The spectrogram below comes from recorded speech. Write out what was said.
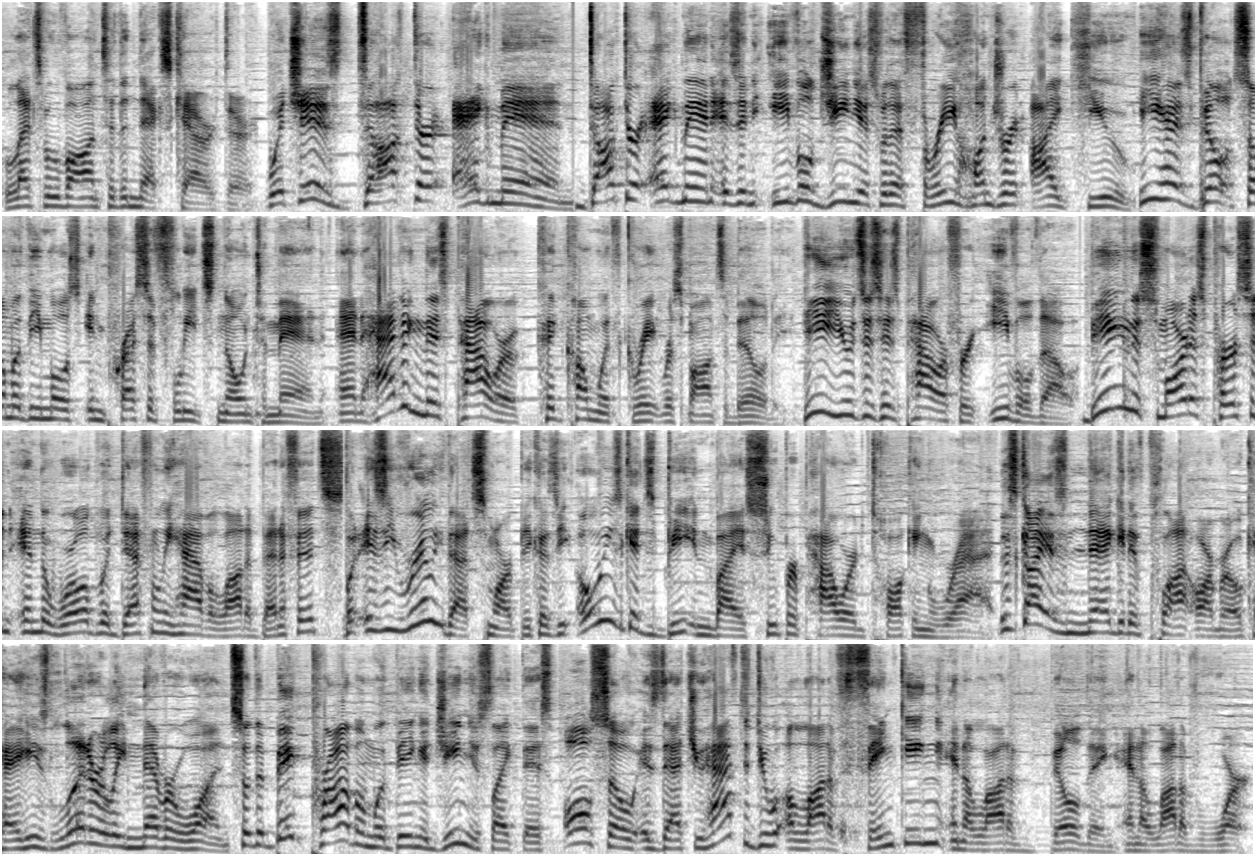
Let's move on to the next character, which is Dr. Eggman. Dr. Eggman is an evil genius with a 300 IQ. He has built some of the most impressive fleets known to man, and having this power could come with great responsibility. He uses his power for evil, though. Being the smartest person in the world would definitely have a lot of benefits, but is he really that smart? Because he always gets beaten by a super-powered talking rat. This guy is negative plot armor, okay? He's literally never won. So the big problem with being a genius like this also is that you have to do a lot of thinking and a lot of building and a lot of work.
